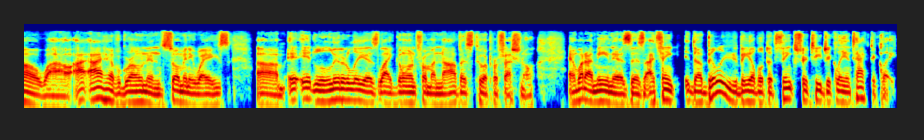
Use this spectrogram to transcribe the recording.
Oh wow, I, I have grown in so many ways. Um, it, it, literally is like going from a novice to a professional. And what I mean is, is I think the ability to be able to think strategically and tactically.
